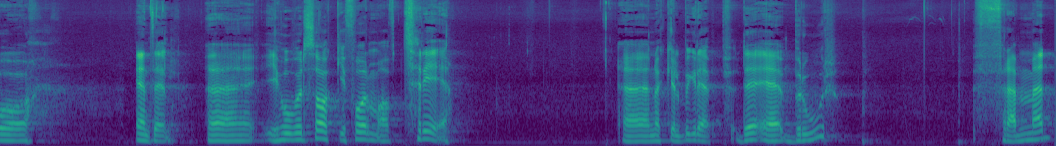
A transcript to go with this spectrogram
og en til. Eh, I hovedsak i form av tre eh, nøkkelbegrep. Det er bror, fremmed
